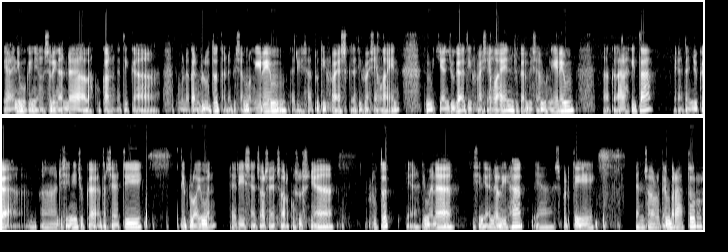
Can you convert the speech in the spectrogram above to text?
Ya, ini mungkin yang sering Anda lakukan ketika menggunakan Bluetooth, Anda bisa mengirim dari satu device ke device yang lain. Demikian juga device yang lain juga bisa mengirim uh, ke arah kita ya dan juga uh, di sini juga terjadi deployment dari sensor-sensor khususnya Bluetooth ya di mana di sini Anda lihat ya seperti sensor temperatur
